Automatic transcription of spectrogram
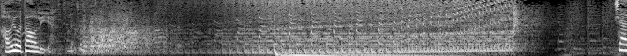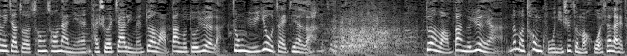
好有道理。下一位叫做匆匆那年，他说家里面断网半个多月了，终于又再见了。断网半个月呀，那么痛苦，你是怎么活下来的？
